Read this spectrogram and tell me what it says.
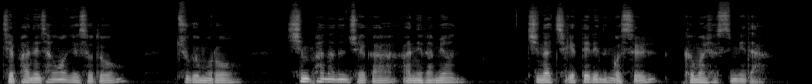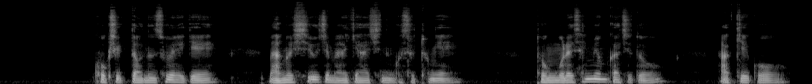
재판의 상황에서도 죽음으로 심판하는 죄가 아니라면 지나치게 때리는 것을 금하셨습니다. 곡식 떠는 소에게 망을 씌우지 말게 하시는 것을 통해 동물의 생명까지도 아끼고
